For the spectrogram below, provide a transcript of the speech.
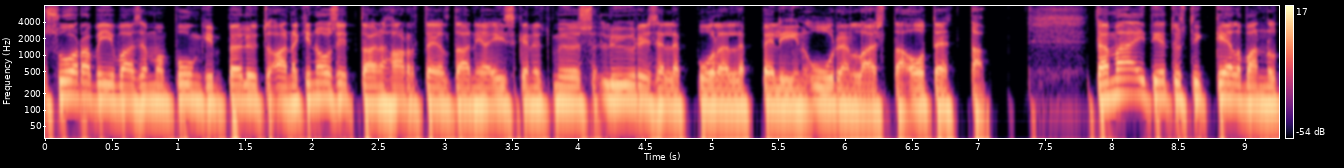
suoraviivaisemman punkin pölyt ainakin osittain harteiltaan ja iskenyt myös lyyriselle puolelle peliin uudenlaista otetta. Tämä ei tietysti kelvannut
